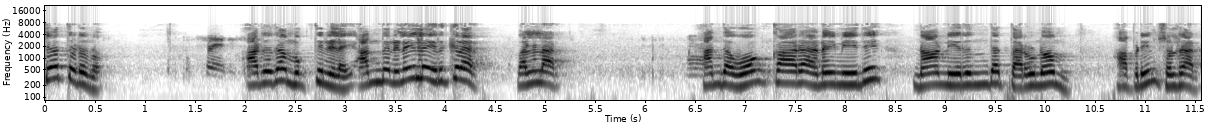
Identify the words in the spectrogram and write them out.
சேர்த்துடணும். சரி. அதுதான் முக்தி நிலை. அந்த நிலையில இருக்கிறார் வள்ளலார். அந்த ஓங்கார அணை மீது நான் இருந்த தருணம் அப்படின்னு சொல்றார்.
